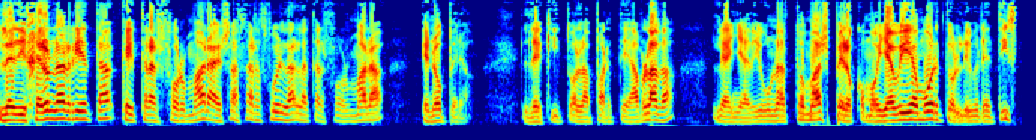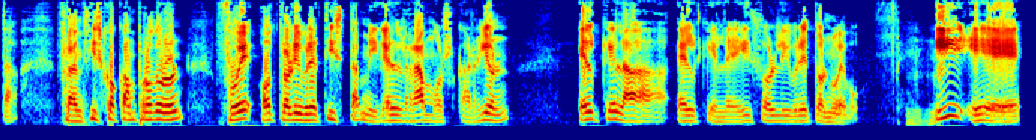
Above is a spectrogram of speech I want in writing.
le dijeron a Arrieta que transformara esa zarzuela, la transformara en ópera. Le quitó la parte hablada, le añadió un acto más, pero como ya había muerto el libretista Francisco Camprodrón, fue otro libretista, Miguel Ramos Carrión, el que, la, el que le hizo el libreto nuevo. Uh -huh. y, eh,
